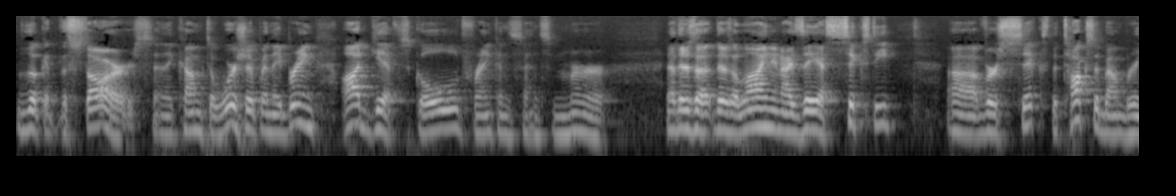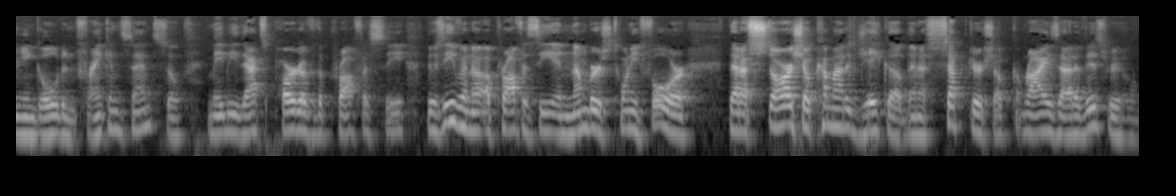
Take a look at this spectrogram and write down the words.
look at the stars and they come to worship and they bring odd gifts: gold, frankincense, and myrrh. Now there's a there's a line in Isaiah 60 uh, verse 6 that talks about bringing gold and frankincense. So maybe that's part of the prophecy. There's even a, a prophecy in Numbers 24 that a star shall come out of Jacob and a scepter shall rise out of Israel.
